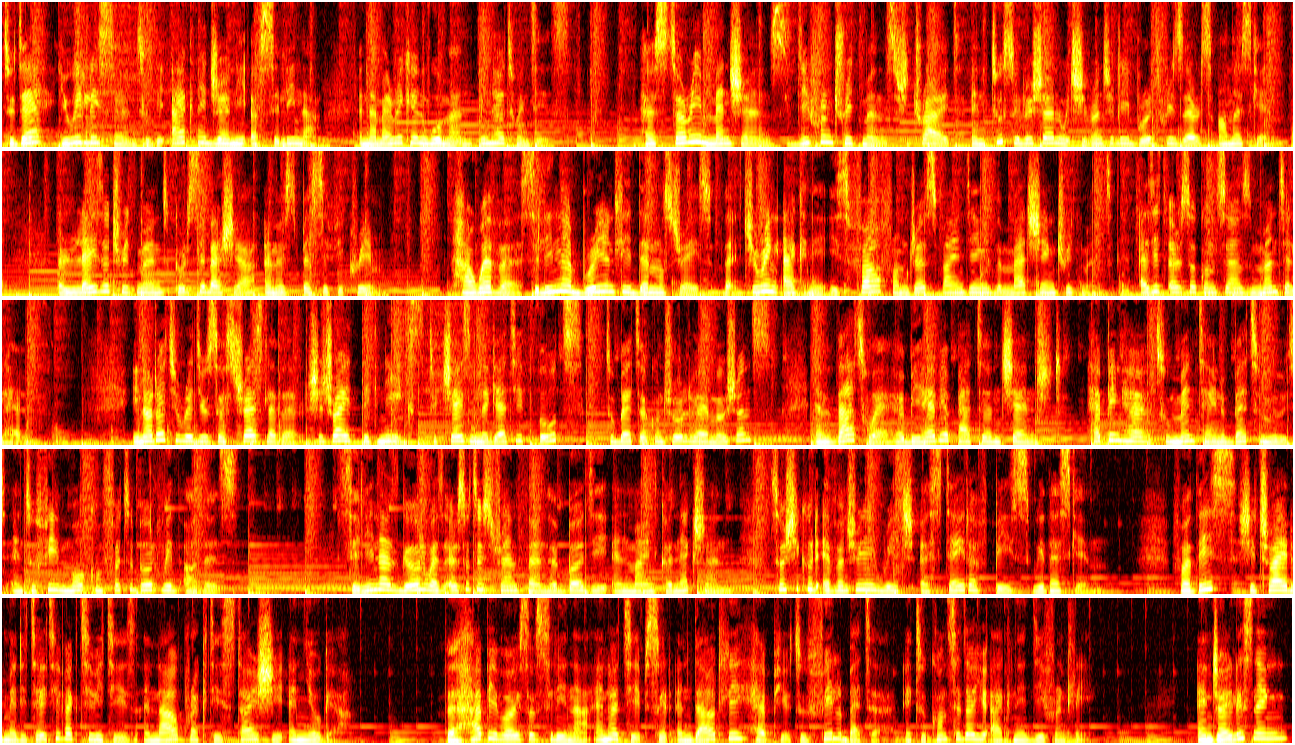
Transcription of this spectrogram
Today, you will listen to the acne journey of Selina, an American woman in her 20s. Her story mentions different treatments she tried and two solutions which eventually brought results on her skin a laser treatment called Sebacia and a specific cream. However, Selina brilliantly demonstrates that curing acne is far from just finding the matching treatment, as it also concerns mental health. In order to reduce her stress level, she tried techniques to chase negative thoughts to better control her emotions, and that's where her behavior pattern changed, helping her to maintain a better mood and to feel more comfortable with others. Selina's goal was also to strengthen her body and mind connection so she could eventually reach a state of peace with her skin. For this, she tried meditative activities and now practices Tai Chi and yoga. The happy voice of Selina and her tips will undoubtedly help you to feel better and to consider your acne differently. Enjoy listening!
